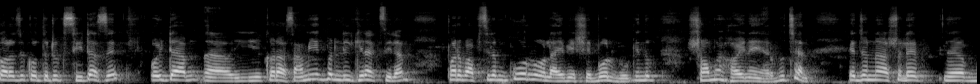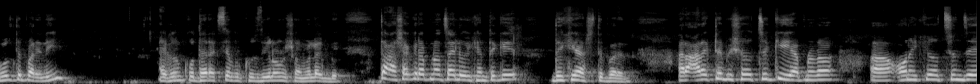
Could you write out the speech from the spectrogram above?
কলেজে কতটুকু সিট আছে, ওইটা ইয়ে করা আছে। আমি একবার লিখে রাখছিলাম পরে ভাবছিলাম করব লাইভে এসে বলব, কিন্তু সময় হয় নাই আর, বুঝছেন? এর জন্য আসলে বলতে পারিনি। এখন কোথায় রাখছে? খুঁজতে গেলে অনেক সময় লাগবে। তো আশা করি আপনারা চাইলে ওইখান থেকে দেখে আসতে পারেন। আর আরেকটা বিষয় হচ্ছে কি, আপনারা অনেকে হচ্ছেন যে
